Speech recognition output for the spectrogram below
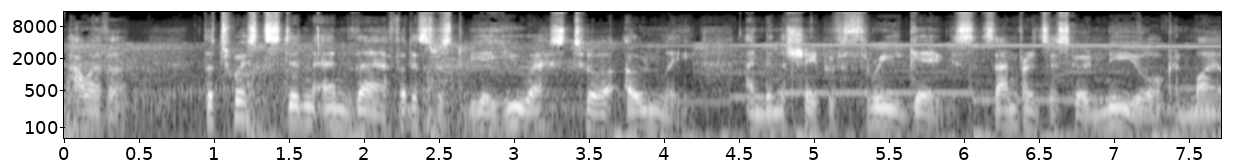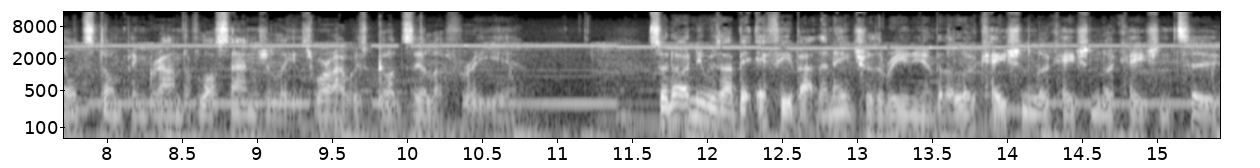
However, the twists didn't end there, for this was to be a US tour only, and in the shape of three gigs San Francisco, New York, and my old stomping ground of Los Angeles, where I was Godzilla for a year. So not only was I a bit iffy about the nature of the reunion, but the location, location, location too.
